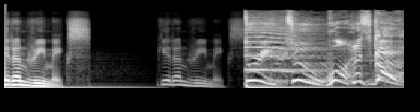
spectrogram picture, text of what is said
Kiran Remix. Kiran Remix. Three, two, one, let's go.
